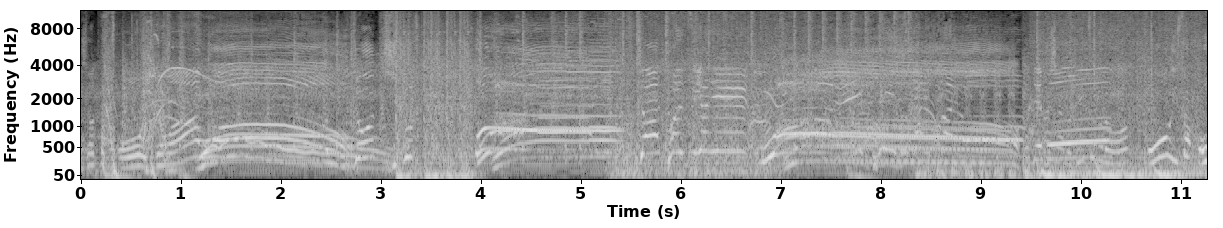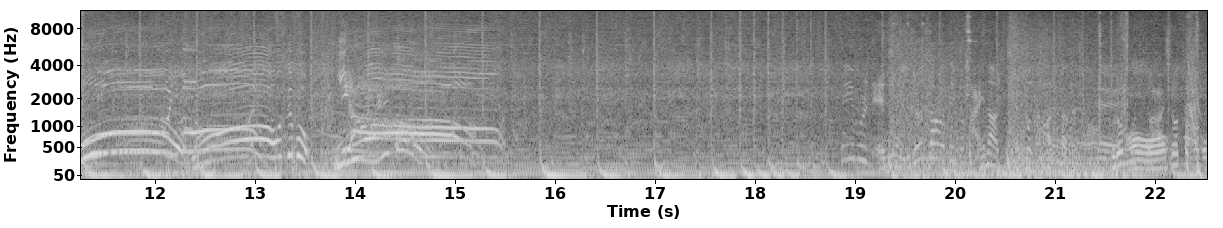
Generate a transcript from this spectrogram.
아쉬웠던 오 이정환. 와! 이정환 지금 자 전승현이! 와! 이제 오 이석 오! 이거! 와 어제 뭐 이야! 세이브를 내주는 이런 상황에서 많이 나왔죠 한번 나왔잖아요. 그런 것도 어. 아쉬웠던 오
